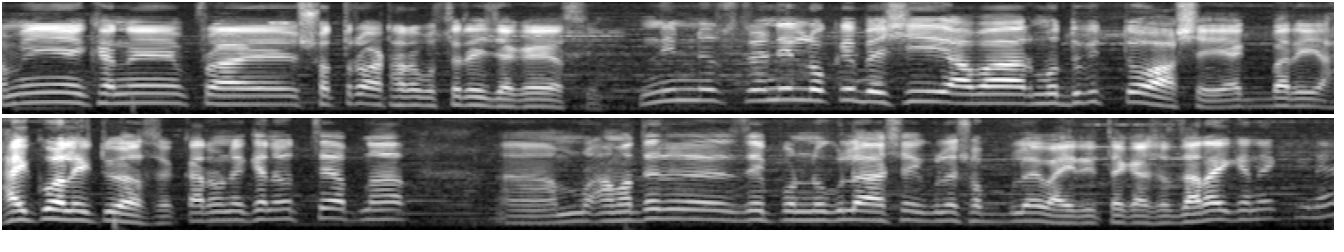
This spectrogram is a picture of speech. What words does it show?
আমি এখানে প্রায় সতেরো, আঠারো বছর এই জায়গায় আছি। নিম্ন শ্রেণির লোকে বেশি আবার মধ্যবিত্ত আসে, একবারে হাই কোয়ালিটিও আছে। কারণ এখানে হচ্ছে আপনার আমাদের যে পণ্যগুলো আসে, এগুলো সবগুলো বাইরে থেকে আসে। যারা এখানে কিনে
